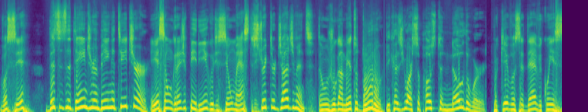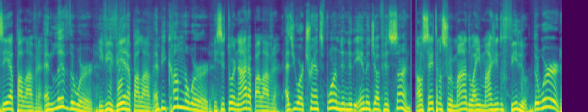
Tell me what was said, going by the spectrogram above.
Você. This is the danger in being a teacher. Esse é um grande perigo de ser um mestre. Stricter judgment. Então, um julgamento duro, Because you are supposed to know the word porque você deve conhecer a palavra and live the word e viver a palavra and become the word e se tornar a palavra, as you are transformed into the image of his son. ao ser transformado à imagem do filho, The word.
